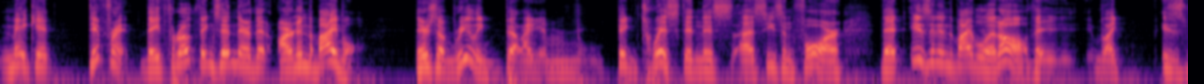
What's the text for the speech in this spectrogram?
make it different. They throw things in there that aren't in the Bible. There's a really like big twist in this uh, season four that isn't in the Bible at all. That like is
